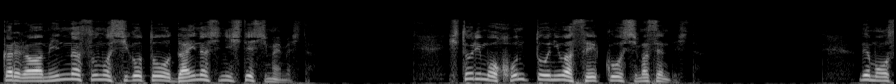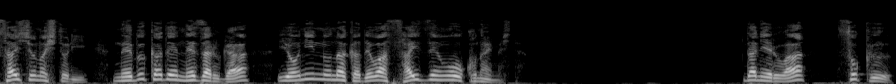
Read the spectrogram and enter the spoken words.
彼らはみんなその仕事を台無しにしてしまいました。一人も本当には成功しませんでした。でも最初の一人、ネブカデネザルが4人の中では最善を行いました。ダニエルは即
